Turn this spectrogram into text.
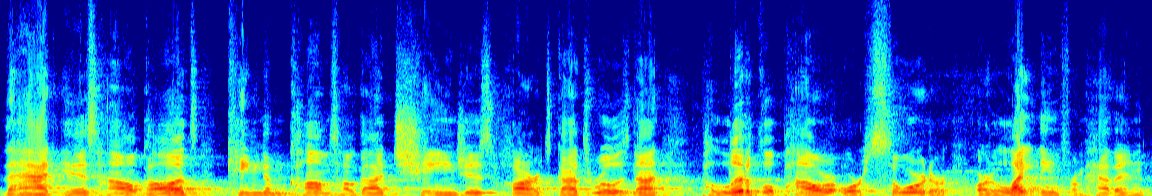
That is how God's kingdom comes, how God changes hearts. God's rule is not political power or sword or, or lightning from heaven,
